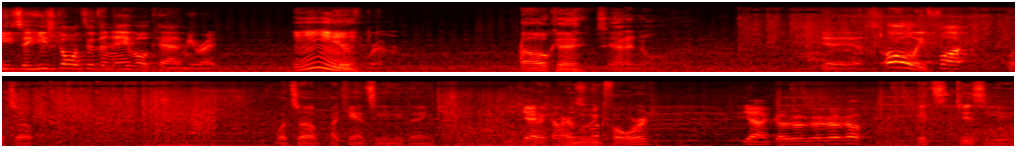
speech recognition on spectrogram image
He's he's going through the Naval Academy right. Mm. Oh, okay. See, I didn't know. Yeah, yeah. Holy fuck! What's up? What's up? I can't see anything. Are, are moving way? forward? Yeah, go go go go go. It's dizzying.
